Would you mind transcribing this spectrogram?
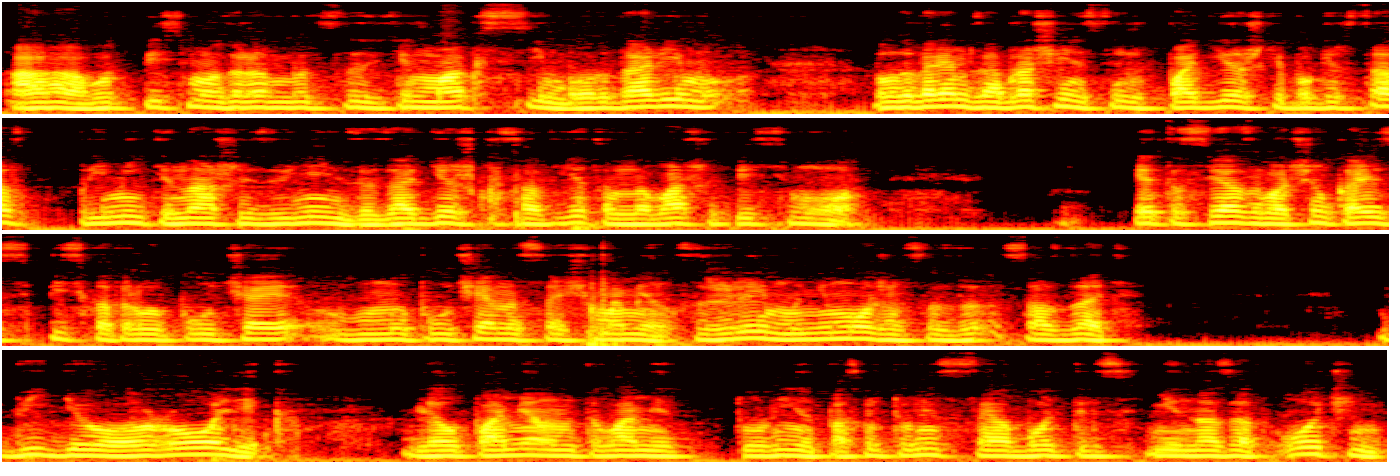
Ага, вот письмо, здравствуйте, Максим. Благодарим, благодарим за обращение в службу поддержки PokerStars. Примите наши извинения за задержку с ответом на ваше письмо. Это связано с большим количеством писем, которые мы получаем, мы получаем в настоящий момент. К сожалению, мы не можем создать видеоролик для упомянутого вами турнира, поскольку турнир состоял более 30 дней назад. Очень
